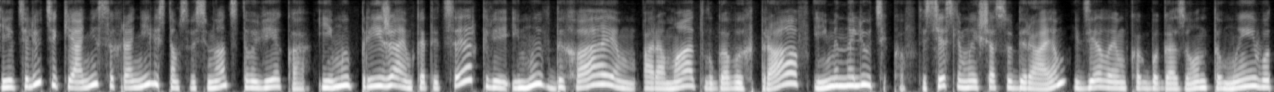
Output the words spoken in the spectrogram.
И эти лютики, они сохранились там с 18 века. И мы приезжаем к этой церкви, и мы вдыхаем аромат луговых трав именно лютиков. То есть если мы их сейчас убираем и делаем как бы газон, то мы вот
